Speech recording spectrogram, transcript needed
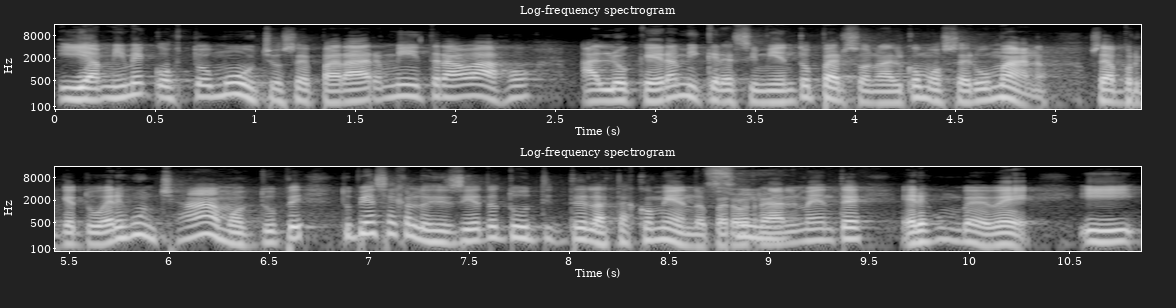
y a mí me costó mucho separar mi trabajo a lo que era mi crecimiento personal como ser humano. O sea, porque tú eres un chamo, tú, tú piensas que a los 17 tú te la estás comiendo, pero Sí. realmente eres un bebé. Y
